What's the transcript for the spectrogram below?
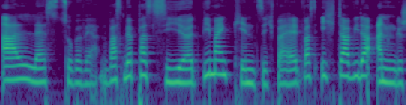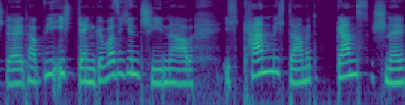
alles zu bewerten. Was mir passiert, wie mein Kind sich verhält, was ich da wieder angestellt habe, wie ich denke, was ich entschieden habe. Ich kann mich damit ganz schnell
